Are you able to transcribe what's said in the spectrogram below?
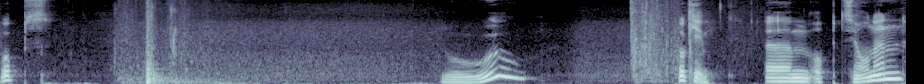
Ups. Okay. Ähm, Optionen.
